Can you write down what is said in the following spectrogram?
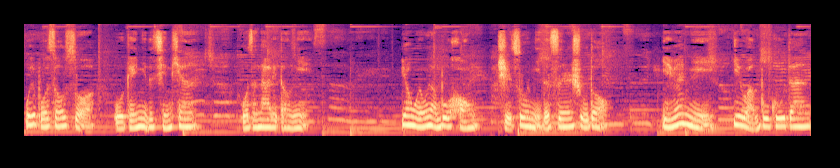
微博搜索我给你的晴天，我在那里等你。愿我永远不红，只做你的私人树洞。也愿你夜晚不孤单，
